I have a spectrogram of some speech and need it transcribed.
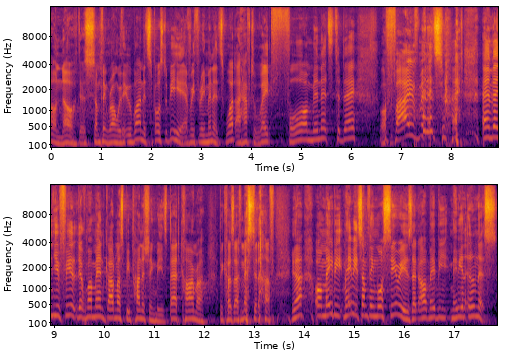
Oh no, there's something wrong with the U-Bahn. It's supposed to be here every three minutes. What? I have to wait four minutes today? or five minutes, right? And then you feel, oh man, God must be punishing me. It's bad karma because I've messed it up. Yeah? Or maybe, maybe it's something more serious that, oh, maybe, maybe an illness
